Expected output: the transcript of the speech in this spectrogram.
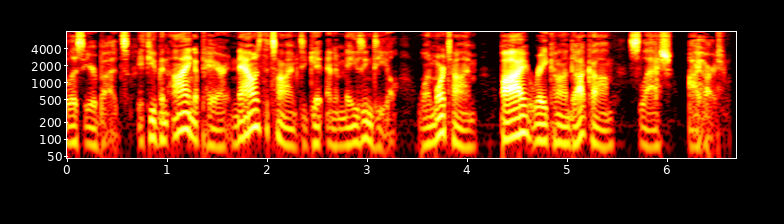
earbuds. If you've been eyeing a pair, now is the time to get an amazing deal. One more time, buyraycon.com slash iHeart.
